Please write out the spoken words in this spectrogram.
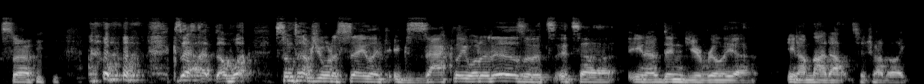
So, because what sometimes you want to say like exactly what it is, and it's it's uh you know then you're really uh you know I'm not out to try to like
